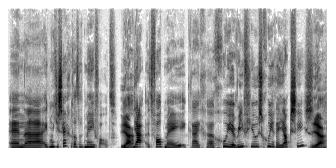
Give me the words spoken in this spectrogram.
En uh, ik moet je zeggen dat het meevalt. Ja? Ja, het valt mee. Ik krijg uh, goede reviews, goede reacties. Ja.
